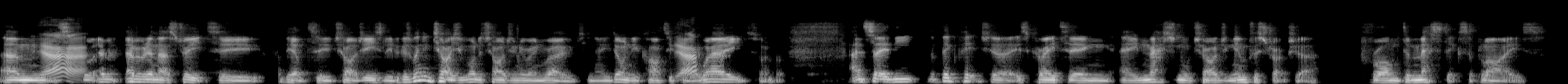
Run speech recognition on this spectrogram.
Um, Yeah. for every- everyone in that street to be able to charge easily because when you charge, you want to charge on your own road. You know, you don't want your car too Yeah. far away. you just want to- And so the the big picture is creating a national charging infrastructure from domestic supplies.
